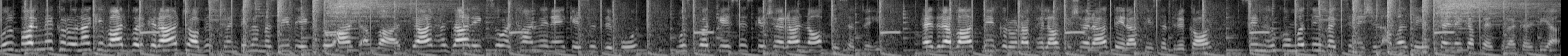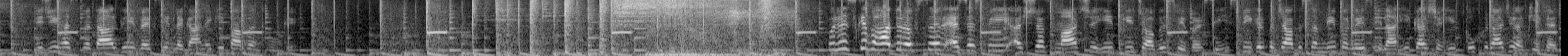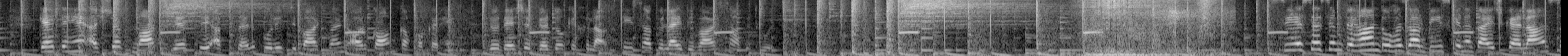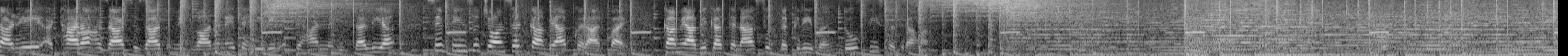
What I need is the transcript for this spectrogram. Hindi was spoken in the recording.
लाहौर में कोरोना के बाद बरकरार। 24 घंटे में मजीद 108 अमवात। चार हज़ार एक सौ अठानवे नए केसेस रिपोर्ट। मुस्बत केसेस की शरह नौ फ़ीसद रही। हैदराबाद में कोरोना फैलाव की शरह 13 फ़ीसद रिकॉर्ड। सिंध हुकूमत ने वैक्सीनेशन अमल तेज करने का फैसला कर लिया। निजी अस्पताल भी वैक्सीन लगाने के पाबंद होंगे। पुलिस के बहादुर अफसर एसएसपी अशरफ मार्च शहीद की 24वीं बरसी। स्पीकर पंजाब असम्बली परवेज इलाही का शहीद को खराज अकीदत। कहते हैं, अशरफ मार्च जैसे अफसर, पुलिस डिपार्टमेंट और कौम का फख्र हैं, जो दहशत गर्दों के खिलाफ सीसा पिलाई दीवार साबित हुए। सीएसएस इम्तिहान 2020 के नतज का ऐलान। साढ़े अठारह हज़ार से ज़्यादा उम्मीदवारों ने तहरीरी इम्तिहान में हिस्सा लिया। सिर्फ़ तीन सौ चौंसठ कामयाब करार पाए। कामयाबी का तनासब तकरीबन दो फ़ीसद रहा।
